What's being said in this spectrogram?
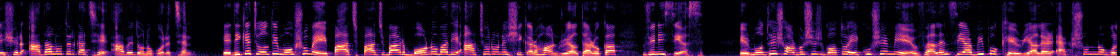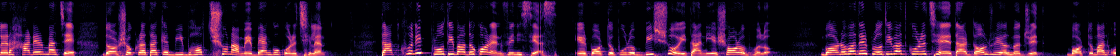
দেশের আদালতের কাছে আবেদনও করেছেন। এদিকে চলতি মৌসুমে পাঁচ পাঁচবার বর্ণবাদী আচরণের শিকার হন রিয়াল তারকা ভিনিসিয়াস। এর মধ্যে সর্বশেষ গত একুশে মে ভ্যালেন্সিয়ার বিপক্ষে রিয়ালের এক শূন্য গোলের হারের ম্যাচে দর্শকরা তাকে বিভৎস নামে ব্যঙ্গ করেছিলেন। তাৎক্ষণিক প্রতিবাদও করেন ভিনিসিয়াস। এরপর তো পুরো বিশ্বই তা নিয়ে সরব হলো। বর্ণবাদের প্রতিবাদ করেছে তার দল রিয়াল মাদ্রিদ। বর্তমান ও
